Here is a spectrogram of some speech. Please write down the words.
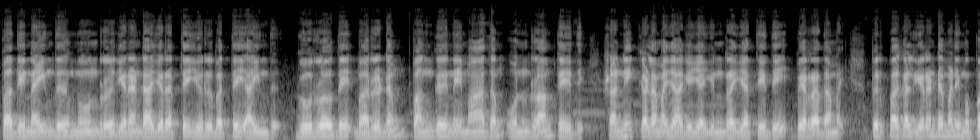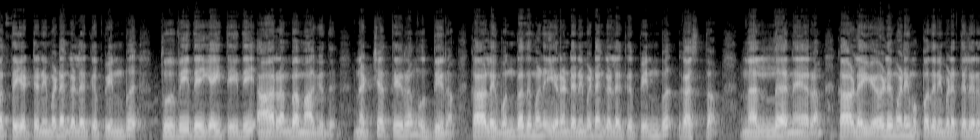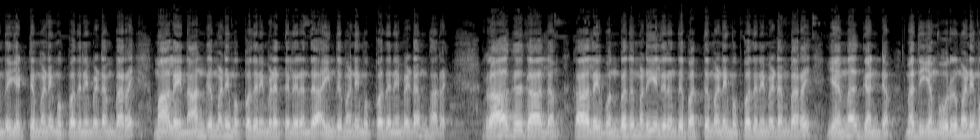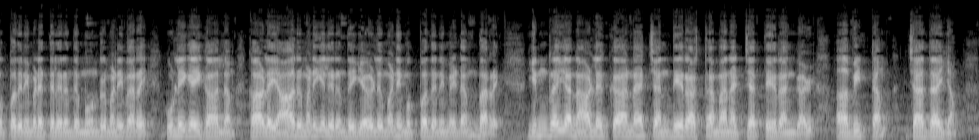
பதினைந்து மூன்று இரண்டாயிரத்தி இருபத்தி ஐந்து குருதி வருடம் பங்குனி மாதம் ஒன்றாம் தேதி சனிக்கிழமையாகிய இன்றைய திதி பிரதமை. பிற்பகல் இரண்டு மணி முப்பத்தி எட்டு நிமிடங்களுக்கு பின்பு துவிதியை திதி ஆரம்பமாகுது. நட்சத்திரம் உத்திரம். காலை ஒன்பது மணி இரண்டு நிமிடங்களுக்கு பின்பு ஹஸ்தம். நல்ல நேரம். காலை ஏழு மணி முப்பது நிமிடத்திலிருந்து எட்டு மணி முப்பது நிமிடம் வரை மாலை நான்கு மணி முப்பது நிமிடத்திலிருந்து ஐந்து மணி முப்பது நிமிடம் வரை. ராகு காலம் காலை ஒன்பது மணியில் இருந்து பத்து மணி முப்பது நிமிடம் வரை யம கண்டம் மதியம் ஒரு மணி முப்பது நிமிடத்திலிருந்து மூன்று மணி வரை குளிகை காலம் காலை ஆறு மணியில் இருந்து ஏழு மணி முப்பது நிமிடம் வரை. இன்றைய நாளுக்கான சந்திராஷ்டம நட்சத்திரங்கள் அவிட்டம் சதயம்.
